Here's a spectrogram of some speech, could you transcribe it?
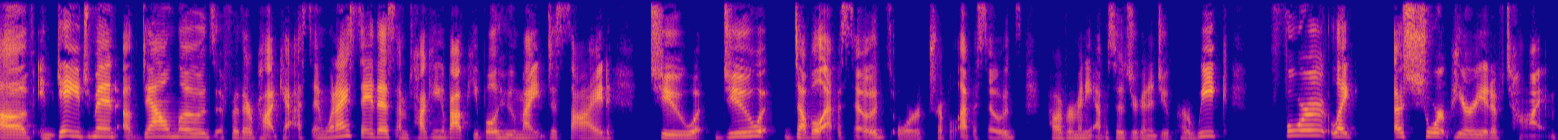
of engagement, of downloads for their podcast. And when I say this, I'm talking about people who might decide to do double episodes or triple episodes, however many episodes you're going to do per week for like a short period of time.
